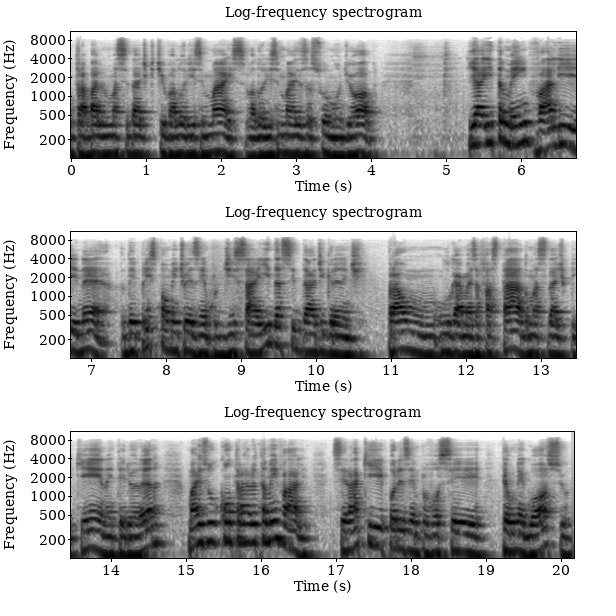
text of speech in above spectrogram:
um trabalho numa cidade que te valorize mais, valorize mais a sua mão de obra. E aí também vale, né, eu dei principalmente o exemplo de sair da cidade grande para um lugar mais afastado, uma cidade pequena, interiorana, mas o contrário também vale. Será que, por exemplo, você ter um negócio,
